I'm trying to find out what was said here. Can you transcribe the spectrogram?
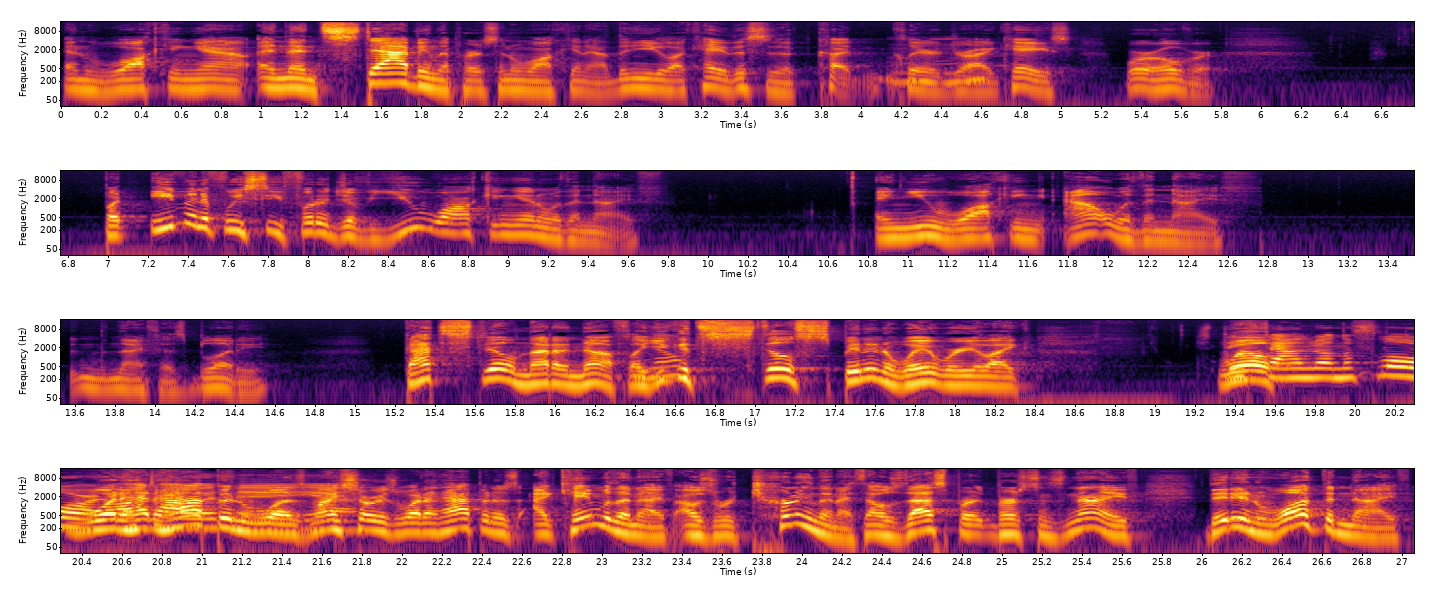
and walking out and then stabbing the person and walking out. Then you're like hey this is a cut and clear mm-hmm. dry case. We're over. But even if we see footage of you walking in with a knife and you walking out with a knife, the knife is bloody, that's still not enough. Like you could still spin in a way where you're like, they well, found it on the floor what had happened was my story is what had happened is I came with a knife. I was returning the knife. That was that per- person's knife. They didn't want the knife.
